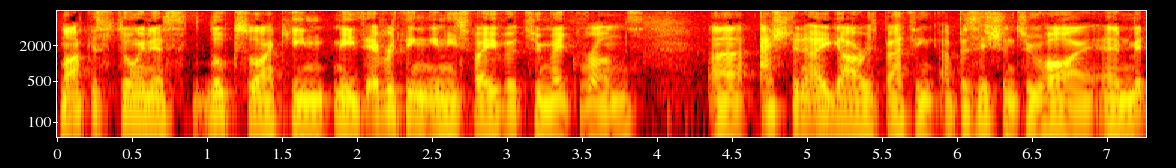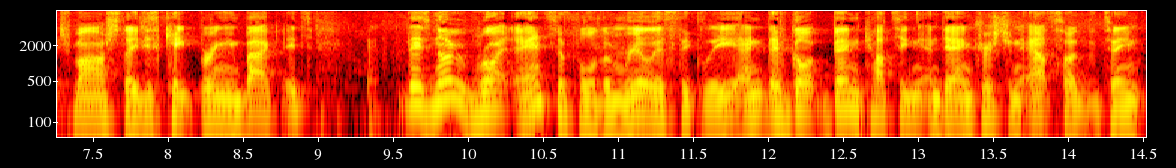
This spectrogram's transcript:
Marcus Stoinis looks like he needs everything in his favour to make runs. Uh, Ashton Agar is batting a position too high, and Mitch Marsh they just keep bringing back. It's there's no right answer for them realistically, and they've got Ben Cutting and Dan Christian outside the team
